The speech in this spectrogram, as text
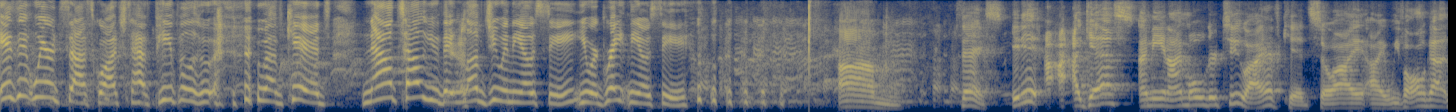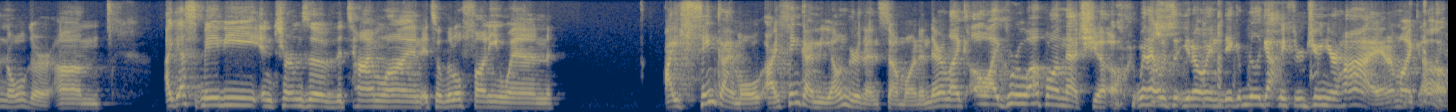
Is it weird, Sasquatch, to have people who, who have kids now tell you they Yes. loved you in the OC? You were great in the OC. Um, thanks. It is. I, I guess. I mean, I'm older too. I have kids, so I, I we've all gotten older. Um, I guess maybe in terms of the timeline, it's a little funny when I think I'm old. I think I'm younger than someone, and they're like, "Oh, I grew up on that show when I was, you know, and it really got me through junior high." And I'm like, "Oh,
